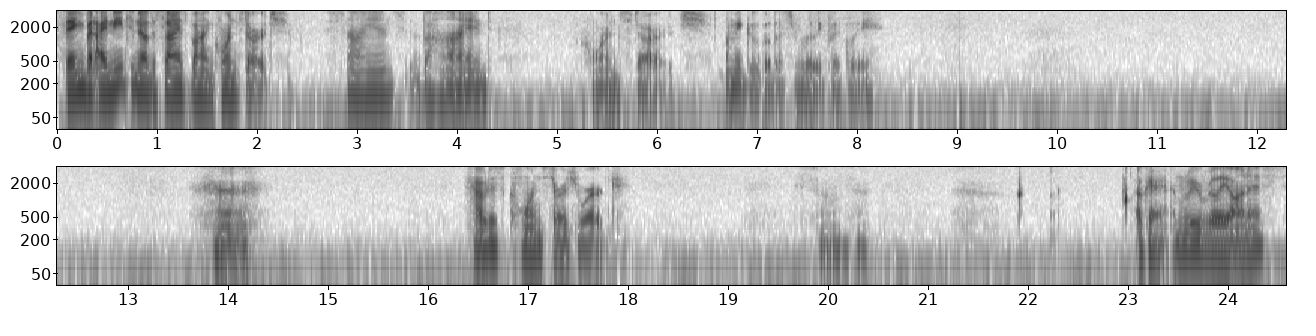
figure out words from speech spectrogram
thing, but I need to know the science behind cornstarch. Science behind cornstarch. Let me Google this really quickly. Huh. How does cornstarch work? Okay, I'm gonna be really honest.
